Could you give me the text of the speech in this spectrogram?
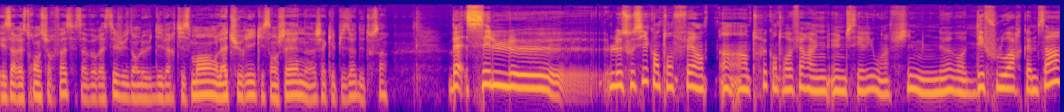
Et ça reste trop en surface et ça veut rester juste dans le divertissement, la tuerie qui s'enchaîne à chaque épisode et tout ça. Bah, c'est le, le souci quand on fait un, un- truc, quand on veut faire une, série ou un film, une œuvre défouloir comme ça.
